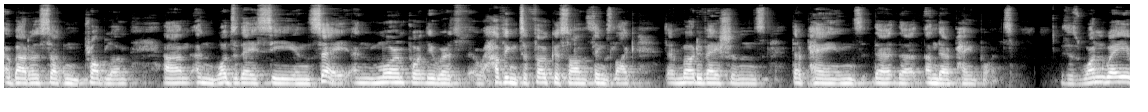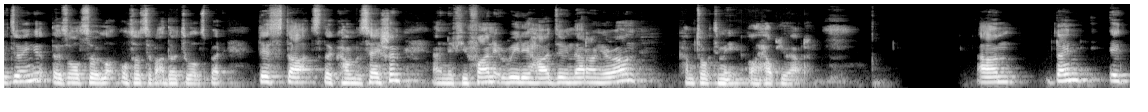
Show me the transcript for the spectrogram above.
about a certain problem? Um, and what do they see and say? And more importantly, we're having to focus on things like their motivations, their pains, their, their, and their pain points. This is one way of doing it. There's also all sorts of other tools, but this starts the conversation. And if you find it really hard doing that on your own, come talk to me. I'll help you out. Um, then it,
